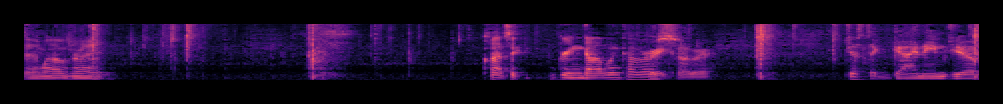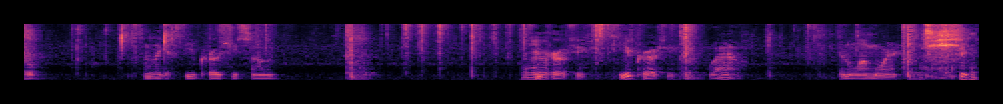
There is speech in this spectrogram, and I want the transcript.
Yeah, well, I was right. Classic Green Goblin Great cover. Just a guy named Joe. Sounds like a Steve Croce song. Steve. Croce. Steve Croce. Wow. Been a long morning.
